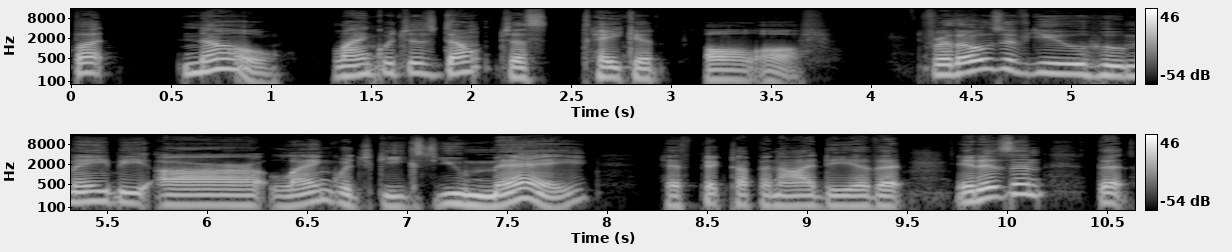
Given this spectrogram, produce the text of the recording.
But no, languages don't just take it all off. For those of you who maybe are language geeks, you may have picked up an idea that it isn't that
